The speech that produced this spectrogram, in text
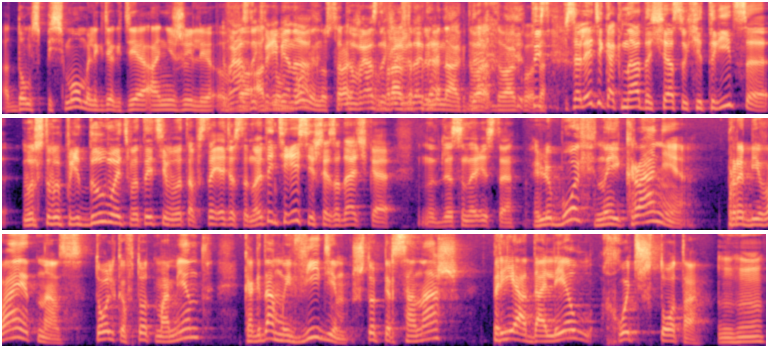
«Дом с письмом» или где, где они жили в, в разных одном временах. доме, но с, да, в разных, в разных временах, временах да. два, два года. То есть, представляете, как надо сейчас ухитриться, вот чтобы придумать вот эти вот обстоятельства. Но это интереснейшая задачка для сценариста. Любовь на экране пробивает нас только в тот момент, когда мы видим, что персонаж преодолел хоть что-то. Угу.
